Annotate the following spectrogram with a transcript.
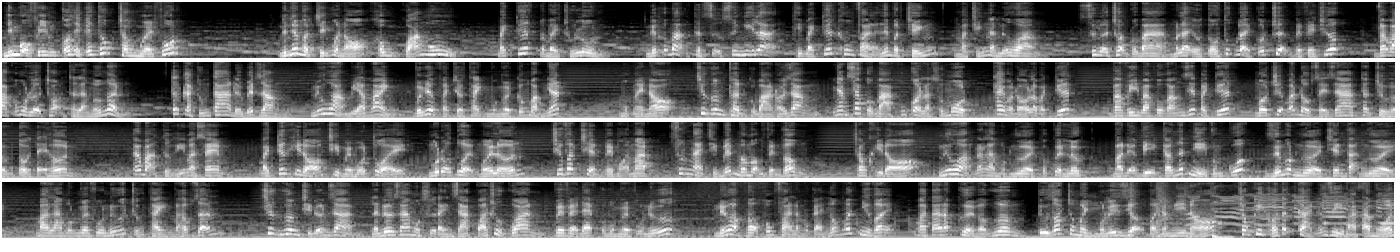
Những bộ phim có thể kết thúc trong 10 phút nếu nhân vật chính của nó không quá ngu. Bạch Tuyết và Bảy chú lùn. Nếu các bạn thật sự suy nghĩ lại thì Bạch Tuyết không phải là nhân vật chính mà chính là nữ hoàng. Sự lựa chọn của bà mới là yếu tố thúc đẩy cốt truyện về phía trước và bà có một lựa chọn thật là ngớ ngẩn. Tất cả chúng ta đều biết rằng nữ hoàng bị ám ảnh với việc phải trở thành một người công bằng nhất. Một ngày nọ, chiếc gương thần của bà nói rằng nhan sắc của bà không còn là số 1, thay vào đó là Bạch Tuyết. Và vì bà cố gắng giết Bạch Tuyết, mọi chuyện bắt đầu xảy ra theo chiều hướng tồi tệ hơn. Các bạn thử nghĩ mà xem, Bạch Tuyết khi đó chỉ 14 tuổi, một độ tuổi mới lớn, chưa phát triển về mọi mặt, suốt ngày chỉ biết mơ mộng viển vông. Trong khi đó, nữ hoàng đang là một người có quyền lực và địa vị cao nhất nhì vương quốc dưới một người trên vạn người. Bà là một người phụ nữ trưởng thành và hấp dẫn. Chiếc gương chỉ đơn giản là đưa ra một sự đánh giá quá chủ quan về vẻ đẹp của một người phụ nữ. Nếu hoàng hậu không phải là một kẻ ngốc nghếch như vậy, bà ta đã cười vào gương, tự rót cho mình một ly rượu và nhâm nhi nó, trong khi có tất cả những gì bà ta muốn.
